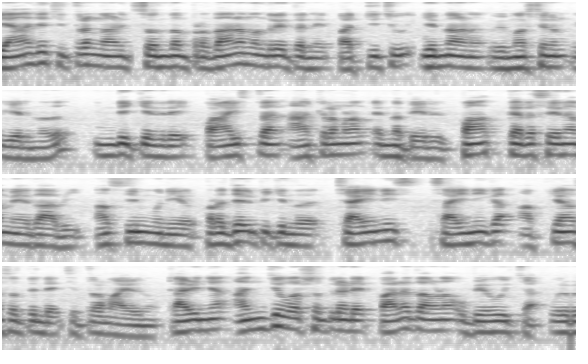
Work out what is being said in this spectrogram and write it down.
വ്യാജ ചിത്രം കാണിച്ച് സ്വന്തം പ്രധാനമന്ത്രിയെ തന്നെ പറ്റിച്ചു എന്നാണ് വിമർശനം ഉയരുന്നത്. ഇന്ത്യക്കെതിരെ പാകിസ്ഥാൻ ആക്രമണം എന്ന പേരിൽ പാക് കരസേനാ മേധാവി അസിം മുനീർ പ്രചരിപ്പിക്കുന്നത് ചൈനീസ് സൈനിക അഭ്യാസത്തിന്റെ ചിത്രമായിരുന്നു. കഴിഞ്ഞ അഞ്ചു വർഷത്തിനിടെ പലതവണ ഉപയോഗിച്ച ഒരു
